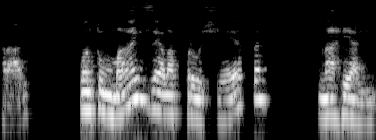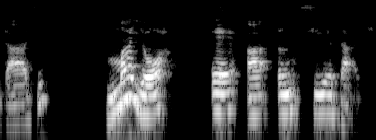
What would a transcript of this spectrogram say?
traz, quanto mais ela projeta na realidade, maior é a ansiedade.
